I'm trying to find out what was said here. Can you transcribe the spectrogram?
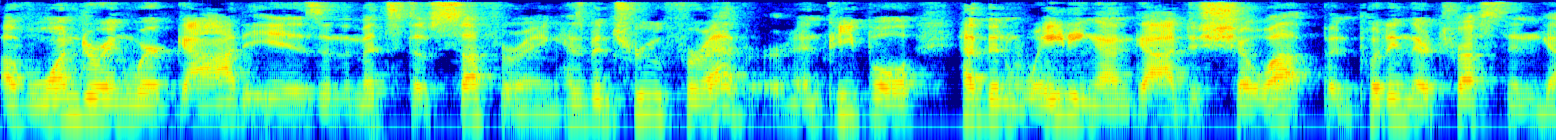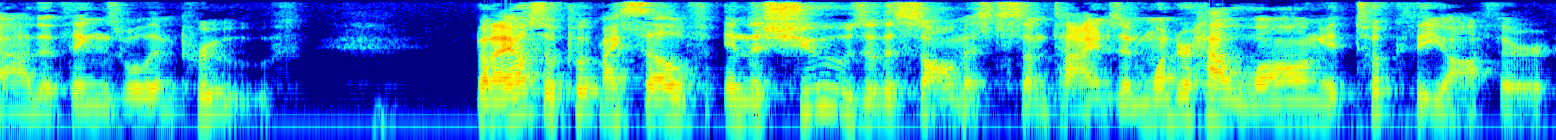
of wondering where God is in the midst of suffering has been true forever. And people have been waiting on God to show up and putting their trust in God that things will improve. But I also put myself in the shoes of the psalmist sometimes and wonder how long it took the author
